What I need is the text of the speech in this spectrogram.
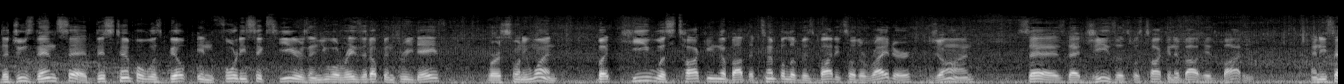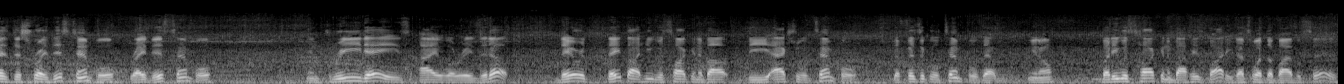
the Jews then said, "This temple was built in forty-six years, and you will raise it up in three days." Verse twenty-one. But he was talking about the temple of his body. So the writer John says that Jesus was talking about his body, and he says, "Destroy this temple, right? This temple." in three days I will raise it up. They were they thought he was talking about the actual temple, the physical temple that you know, but he was talking about his body. That's what the Bible says,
